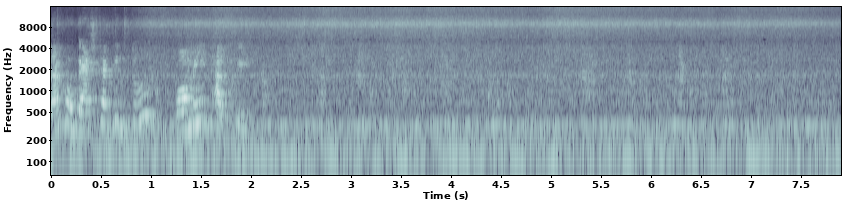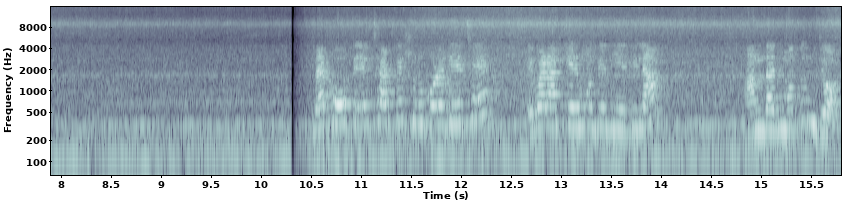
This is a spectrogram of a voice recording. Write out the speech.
দেখো, গ্যাসটা কিন্তু কমেই থাকবে। দেখো, তেল ছাড়তে শুরু করে দিয়েছে। এবার আমি এর মধ্যে দিয়ে দিলাম আন্দাজ মতন জল।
